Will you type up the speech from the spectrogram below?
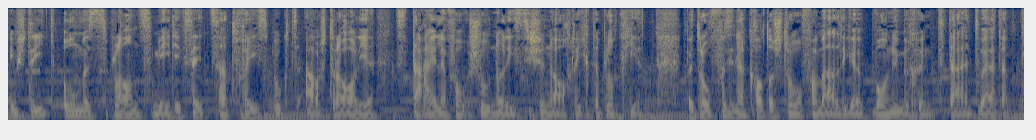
Im Streit um ein geplantes Mediengesetz hat Facebook in Australien das Teilen von journalistischen Nachrichten blockiert. Betroffen sind auch Katastrophenmeldungen, die nicht mehr geteilt werden können.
